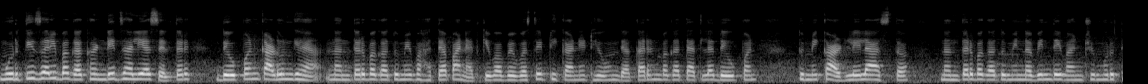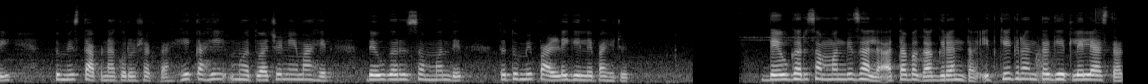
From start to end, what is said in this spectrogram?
मूर्ती जरी बघा खंडित झाली असेल तर देव पण काढून घ्या. नंतर बघा तुम्ही वाहत्या पाण्यात किंवा व्यवस्थित ठिकाणी ठेवून द्या. कारण बघा त्यातला देव पण तुम्ही काढलेला असतं. नंतर बघा तुम्ही नवीन देवांची मूर्ती तुम्ही स्थापना करू शकता. हे काही महत्त्वाचे नियम आहेत. देवघर संबंधित तर तुम्ही पाळले गेले पाहिजेत. देवघर संबंधी झालं. आता बघा ग्रंथ. इतके ग्रंथ घेतलेले असतात.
